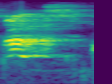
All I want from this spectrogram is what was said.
that's,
